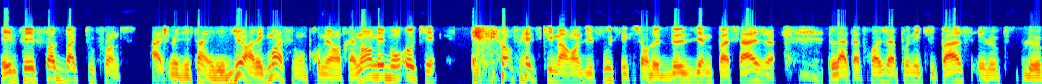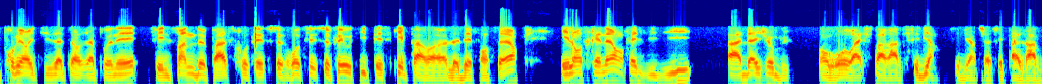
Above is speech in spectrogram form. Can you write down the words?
et il me fait fuck back to front. Ah, je me dis, putain, il est dur avec moi, c'est mon premier entraînement, mais bon, ok. Et en fait, ce qui m'a rendu fou, c'est que sur le deuxième passage, là, tu as trois Japonais qui passent et le, le, premier utilisateur japonais fait une feinte de passe, se, se fait aussi pesquer par le défenseur. Et l'entraîneur, en fait, lui dit à Dajobu. En gros, ouais, c'est pas grave, c'est bien, c'est bien, tu vois, c'est pas grave.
